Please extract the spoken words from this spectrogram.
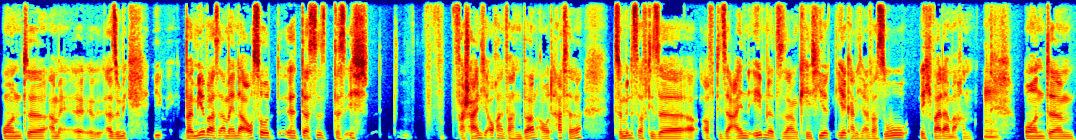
Und äh, am, äh, also bei mir war es am Ende auch so, äh, dass, es, dass ich wahrscheinlich auch einfach einen Burnout hatte, zumindest auf dieser auf dieser einen Ebene zu sagen, okay, hier hier kann ich einfach so nicht weitermachen. Mhm. Und ähm,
